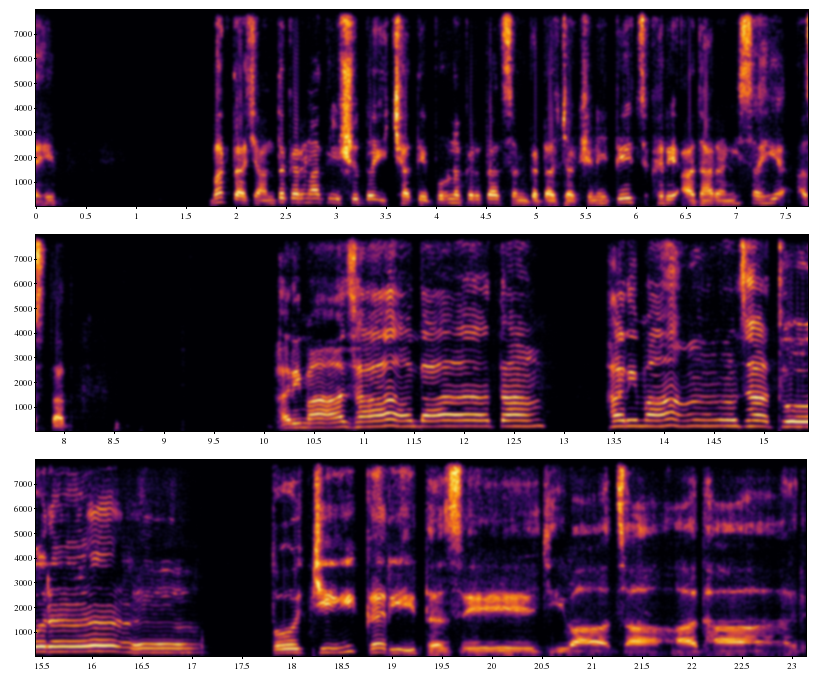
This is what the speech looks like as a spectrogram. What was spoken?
आहेत. भक्ताच्या अंतकरणातील शुद्ध इच्छा ते पूर्ण करतात संकटाच्या क्षणी तेच खरे आधार आणि सहाय्य असतात. हरी माझा दाता हरी माझा थोर तोची करीतसे जीवाचा आधार.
